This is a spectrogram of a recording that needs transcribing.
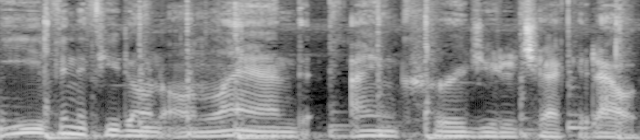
even if you don't own land, I encourage you to check it out.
